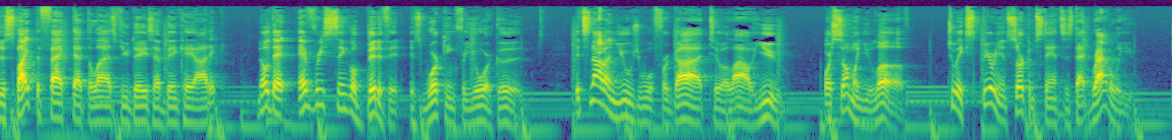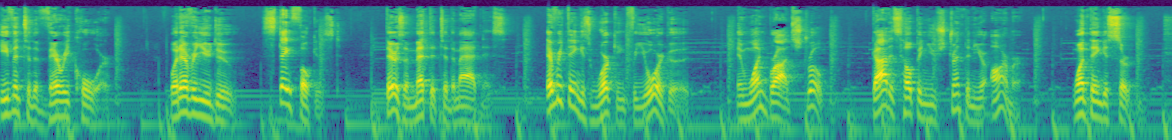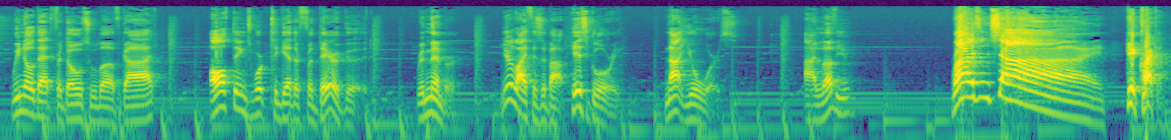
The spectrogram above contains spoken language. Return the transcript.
Despite the fact that the last few days have been chaotic, know that every single bit of it is working for your good. It's not unusual for God to allow you or someone you love to experience circumstances that rattle you, even to the very core. Whatever you do, stay focused. There's a method to the madness. Everything is working for your good. In one broad stroke, God is helping you strengthen your armor. One thing is certain we know that for those who love God, all things work together for their good. Remember, your life is about His glory, not yours. I love you. Rise and shine. Get cracking.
